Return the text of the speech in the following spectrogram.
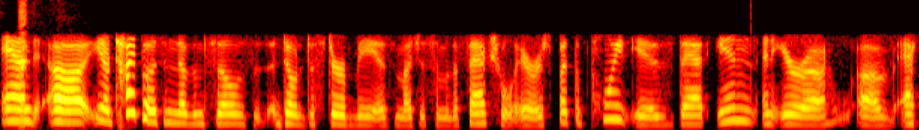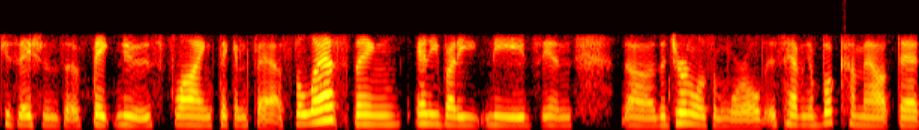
and uh, you know, typos in and of themselves don't disturb me as much as some of the factual errors. But the point is that in an era of accusations of fake news flying thick and fast, the last thing anybody needs in uh, the journalism world is having a book come out that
